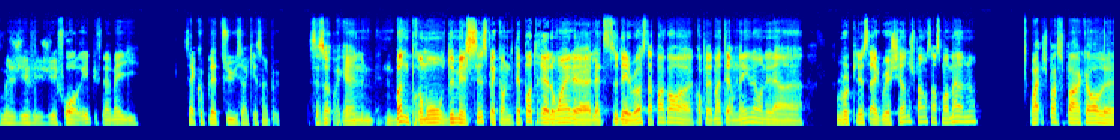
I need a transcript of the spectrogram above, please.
mais j'ai foiré, puis finalement, il, ça coupe là-dessus, ça crisse un peu. C'est ça. Une, bonne promo 2006. Fait qu'on n'était pas très loin de l'attitude Era. C'était pas encore complètement terminé. Là. On est dans Ruthless Aggression, je pense, en ce moment. Là. Ouais, je pense que c'est pas encore, euh,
